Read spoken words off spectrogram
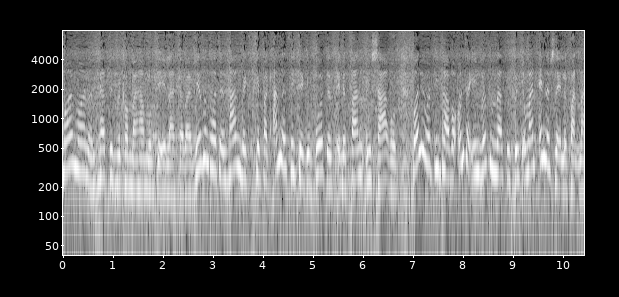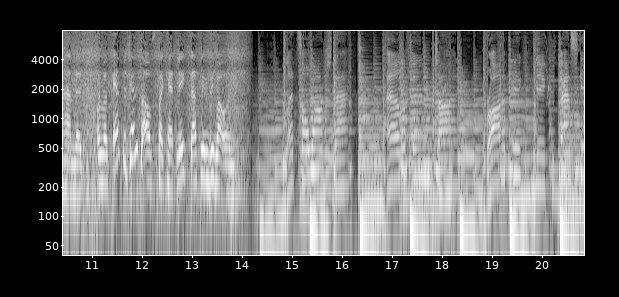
Moin Moin und herzlich willkommen bei Hamburg.de live dabei. Wir sind heute in Hagenbecks Tierpark anlässlich der Geburt des Elefanten Charuk. Bollywood-Liebhaber unter Ihnen wissen, dass es sich um einen indischen Elefanten handelt. Und was er für Tänze aufs Parkett legt, das sehen Sie bei uns. Let's all watch that elephant. Brought a picnic basket.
